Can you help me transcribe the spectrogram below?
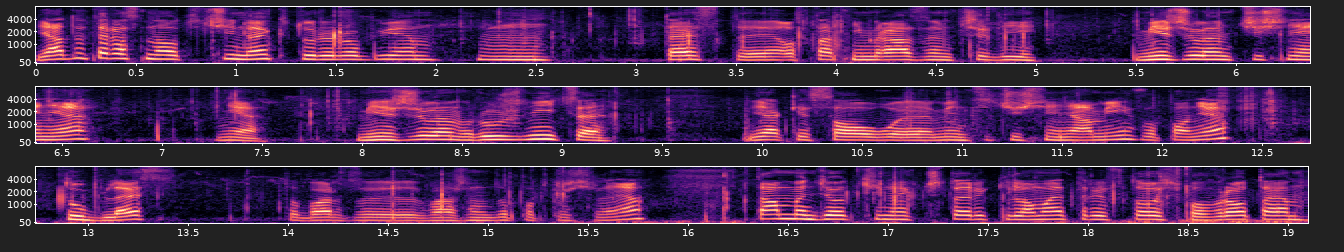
Jadę teraz na odcinek, który robiłem mm, testy ostatnim razem, czyli mierzyłem ciśnienie. Nie, mierzyłem różnice, jakie są e, między ciśnieniami w oponie. Tubeless, to bardzo ważne do podkreślenia. Tam będzie odcinek 4 km w to z powrotem.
